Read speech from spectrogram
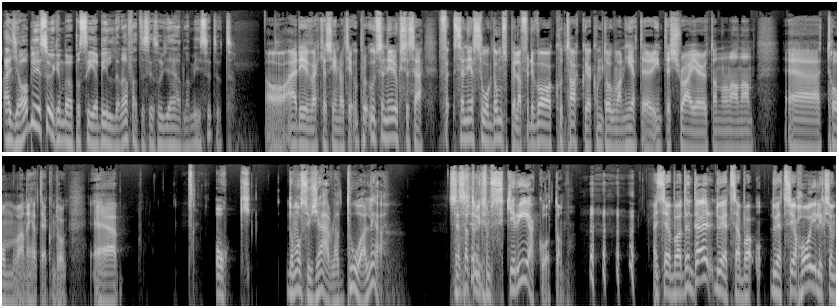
Ja, jag blir sugen bara på att se bilderna för att det ser så jävla mysigt ut. Ja, det verkar så himla trevligt. Och- sen är det också så här, för, sen när jag såg dem spela, för det var Kotaku, jag kommer inte ihåg vad han heter, inte Schreier utan någon annan. Eh, Tom, vad han heter, jag kommer inte ihåg. Eh, och de var så jävla dåliga. Så jag satt och liksom skrek åt dem. Alltså jag bara, den där, du vet, så, jag bara, du vet, så jag har ju liksom,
